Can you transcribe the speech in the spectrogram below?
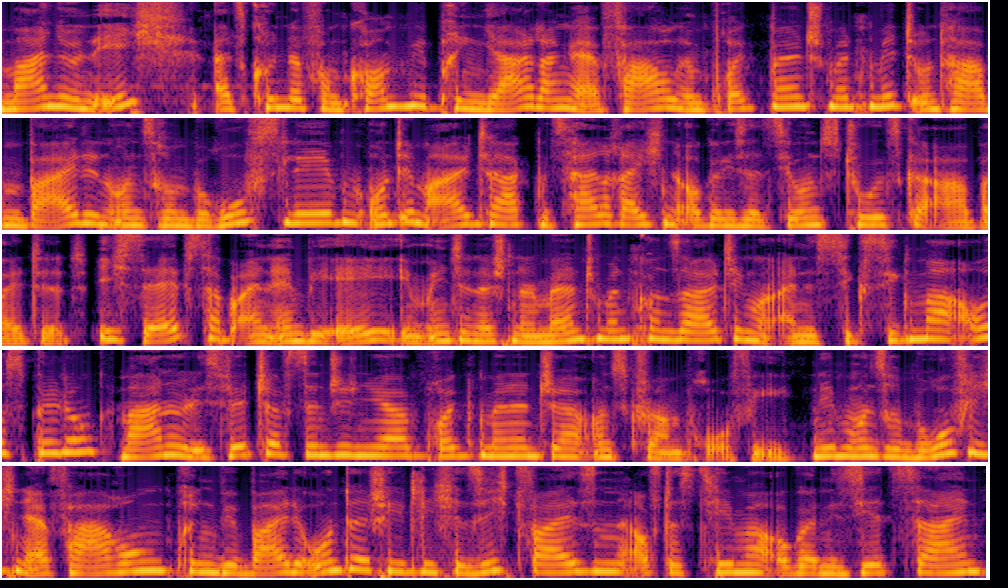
Manuel und ich als Gründer von Compme bringen jahrelange Erfahrung im Projektmanagement mit und haben beide in unserem Berufsleben und im Alltag mit zahlreichen Organisationstools gearbeitet. Ich selbst habe ein MBA im International Management Consulting und eine Six Sigma Ausbildung. Manuel ist Wirtschaftsingenieur, Projektmanager und Scrum Profi. Neben unseren beruflichen Erfahrungen bringen wir beide unterschiedliche Sichtweisen auf das Thema Organisiertsein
